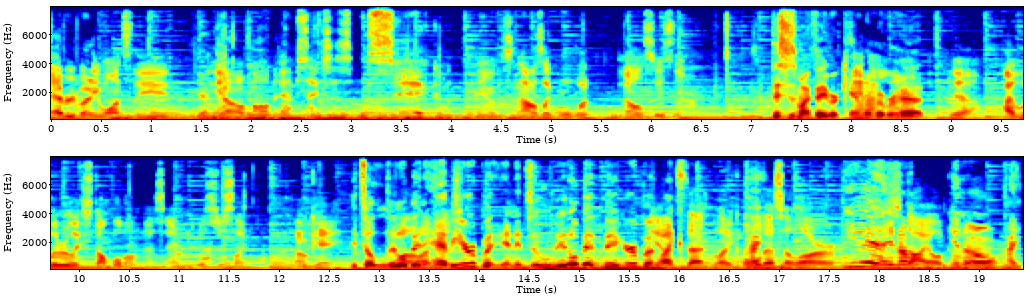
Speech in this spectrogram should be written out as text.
Everybody wants the, you know, oh the M6 is sick. You know, this and that. I was like, well, what else is there? This is my favorite camera And I've ever had. Yeah, I literally stumbled on this and was just like, okay. It's a little Well, bit heavier, but and it's a little bit bigger, but yeah, like that like old I- SLR yeah, and style. I'm, you know, I,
